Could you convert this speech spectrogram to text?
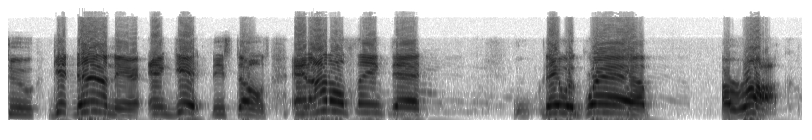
to get down there and get these stones. And I don't think that they would grab a rock.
